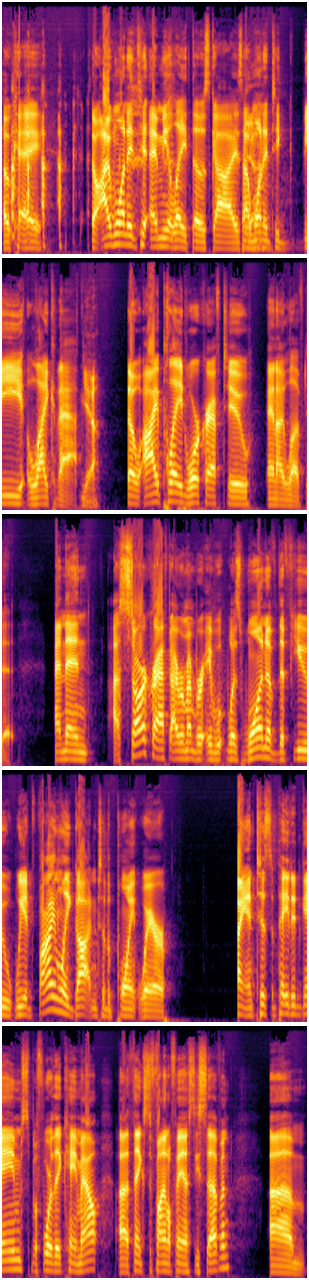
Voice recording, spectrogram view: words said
Okay. So I wanted to emulate those guys. I Yeah. wanted to be like that. Yeah. So I played Warcraft 2 and I loved it. And then uh, StarCraft, I remember it w- was one of the few, we had finally gotten to the point where I anticipated games before they came out, uh, thanks to Final Fantasy VII. Um,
